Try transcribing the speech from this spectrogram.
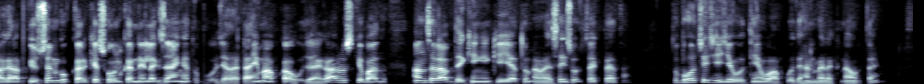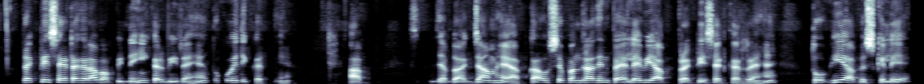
अगर आप क्वेश्चन को करके सोल्व करने लग जाएँगे तो बहुत ज़्यादा टाइम आपका हो जाएगा। और उसके बाद आंसर आप देखेंगे कि या तो मैं वैसे ही सोच सकता था। तो बहुत सी चीज़ें होती हैं, वो आपको ध्यान में रखना होता है। प्रैक्टिस सेट अगर आप अभी नहीं कर भी रहे हैं तो कोई दिक्कत नहीं है। आप जब एग्ज़ाम है आपका, उससे पंद्रह दिन पहले भी आप प्रैक्टिस सेट कर रहे हैं तो भी आप इसके लिए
